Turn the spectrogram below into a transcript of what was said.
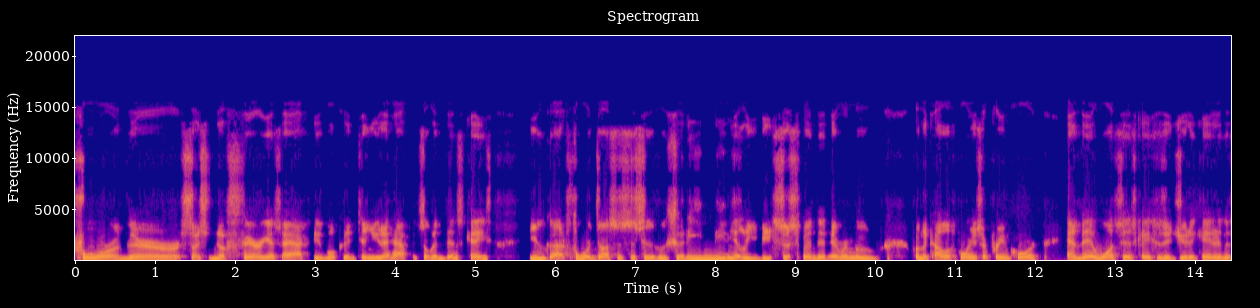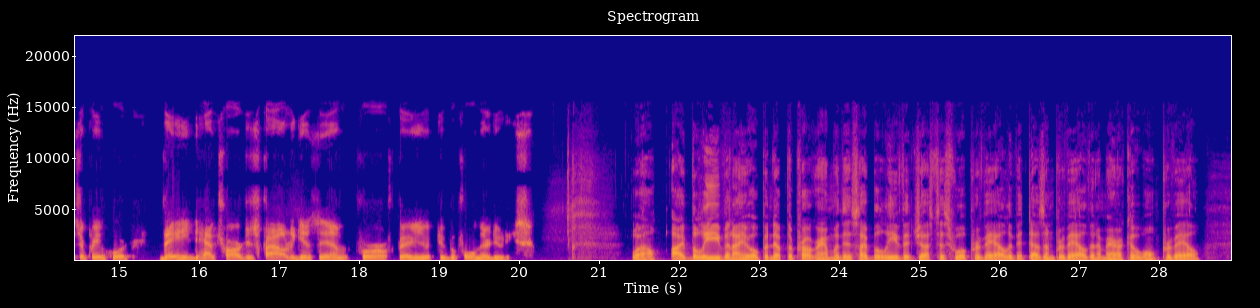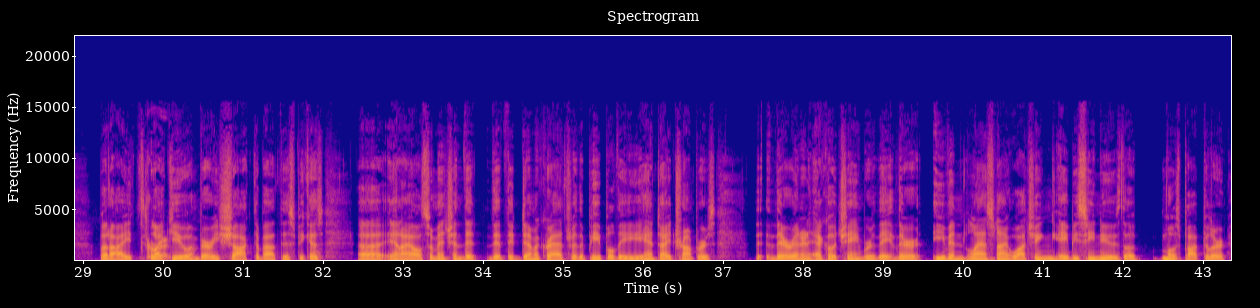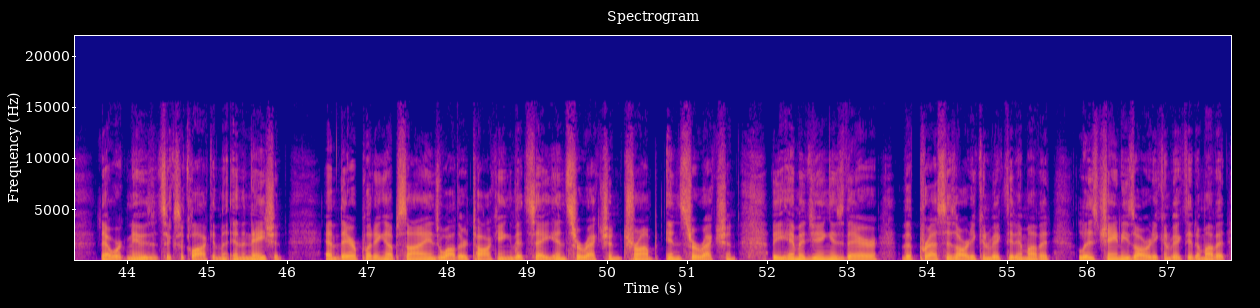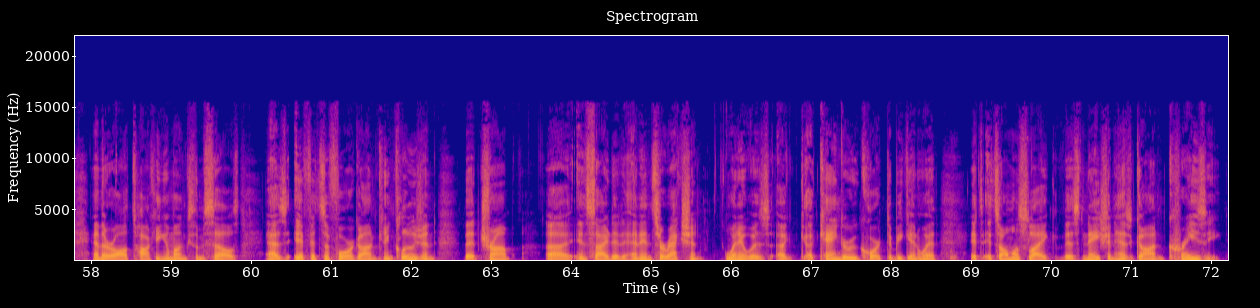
for their such nefarious act, it will continue to happen. So in this case, You've got four justices who, who should immediately be suspended and removed from the California Supreme Court. And then once this case is adjudicated in the Supreme Court, they need to have charges filed against them for failure to perform their duties. Well, I believe, and I opened up the program with this, I believe that justice will prevail. If it doesn't prevail, then America won't prevail. But I, Correct. like you, am very shocked about this because, uh, and I also mentioned that, that the Democrats or the people, the anti Trumpers, they're in an echo chamber. They, they're even last night watching ABC News, the most popular network news at six o'clock in the in the nation and they're putting up signs while they're talking that say insurrection, Trump insurrection. The imaging is there. The press has already convicted him of it. Liz Cheney's already convicted him of it. And they're all talking amongst themselves as if it's a foregone conclusion that Trump uh, incited an insurrection when it was a, a kangaroo court to begin with. It's, it's almost like this nation has gone crazy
